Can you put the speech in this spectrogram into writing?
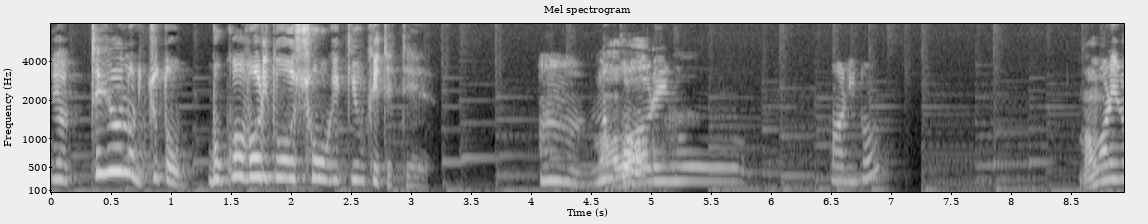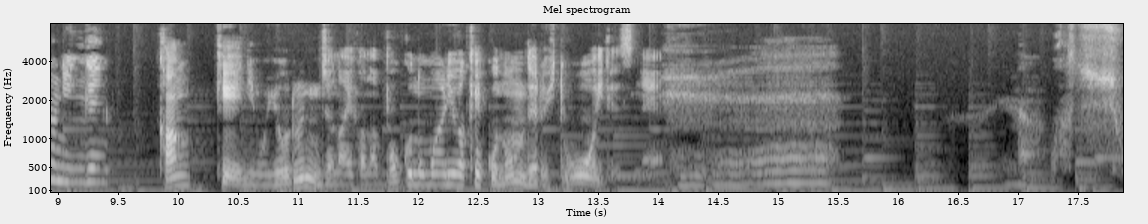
いや、っていうのにちょっと僕は割と衝撃受けてて。うん、なんか、周りの、周りの？周りの人間関係にもよるんじゃないかな。僕の周りは結構飲んでる人多いですね。へえ。なんか衝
